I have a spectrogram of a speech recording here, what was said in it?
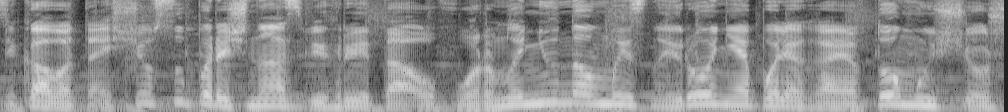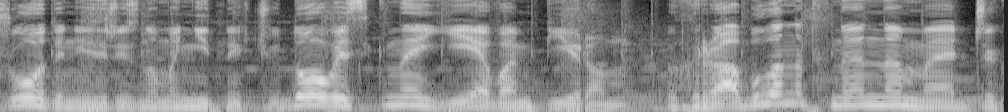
Цікаво те, що всупереч назві гри та оформленню, навмисна іронія полягає в тому, що жоден із різноманітних чудовиськ не є вампіром. Гра була натхненна Magic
